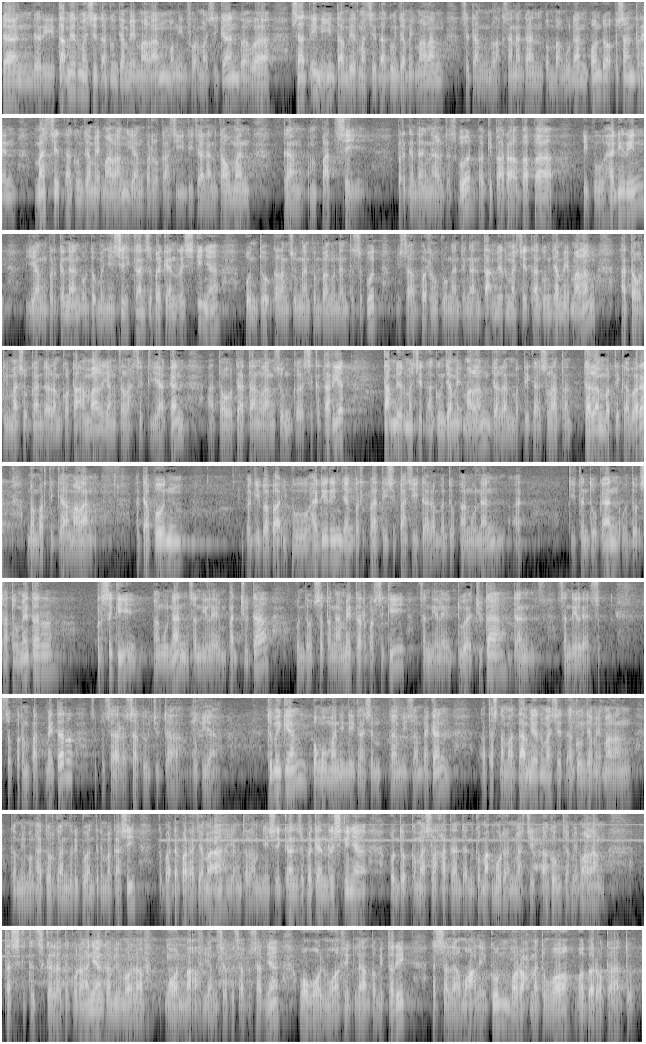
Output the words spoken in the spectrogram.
Dan dari Takmir Masjid Agung Jamek Malang menginformasikan bahwa saat ini Takmir Masjid Agung Jamek Malang sedang melaksanakan pembangunan pondok pesantren Masjid Agung Jamek Malang yang berlokasi di Jalan Kauman Gang 4C. Berkenaan hal tersebut bagi para bapak, ibu hadirin yang berkenan untuk menyisihkan sebagian rezekinya untuk kelangsungan pembangunan tersebut bisa berhubungan dengan takmir Masjid Agung Jamek Malang atau dimasukkan dalam kotak amal yang telah disediakan atau datang langsung ke sekretariat Takmir Masjid Agung Jamek Malang Jalan Merdeka Selatan dalam Merdeka Barat nomor 3 Malang. Adapun bagi Bapak Ibu hadirin yang berpartisipasi dalam bentuk bangunan ditentukan untuk satu meter persegi bangunan senilai 4 juta untuk setengah meter persegi senilai 2 juta dan senilai seperempat meter sebesar 1 juta rupiah. Demikian pengumuman ini kami sampaikan. Atas nama Takmir Masjid Agung Jamek Malang kami menghaturkan ribuan terima kasih kepada para jamaah yang telah menyisikan sebagian rezekinya untuk kemaslahatan dan kemakmuran Masjid Agung Jamek Malang atas segala kekurangannya kami mohon maaf, mohon maaf yang sebesar-besarnya. Wawal muwafiq la assalamualaikum warahmatullahi wabarakatuh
